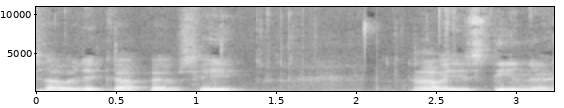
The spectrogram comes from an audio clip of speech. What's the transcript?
Sawadika Pepsi. Now it's dinner.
